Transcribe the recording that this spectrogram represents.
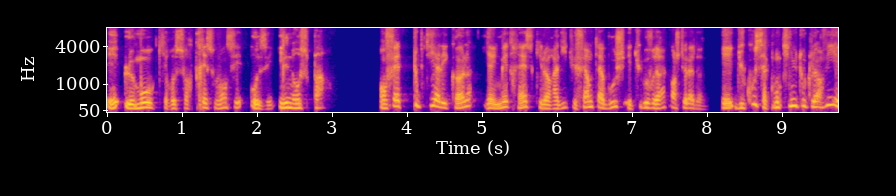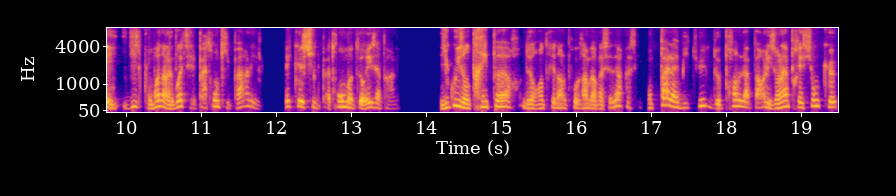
Et le mot qui ressort très souvent, c'est oser. Ils n'osent pas. En fait, tout petit à l'école, il y a une maîtresse qui leur a dit tu fermes ta bouche et tu l'ouvriras quand je te la donne. Et du coup, ça continue toute leur vie. Et ils disent pour moi, dans la boîte, c'est le patron qui parle et je ne fais que si le patron m'autorise à parler. Du coup, ils ont très peur de rentrer dans le programme ambassadeur parce qu'ils n'ont pas l'habitude de prendre la parole. Ils ont l'impression que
